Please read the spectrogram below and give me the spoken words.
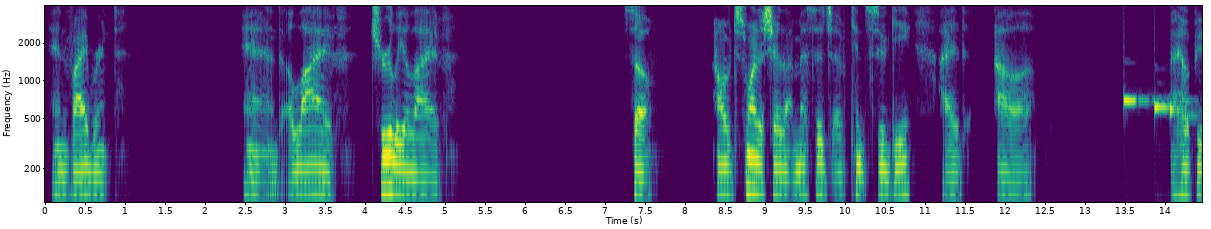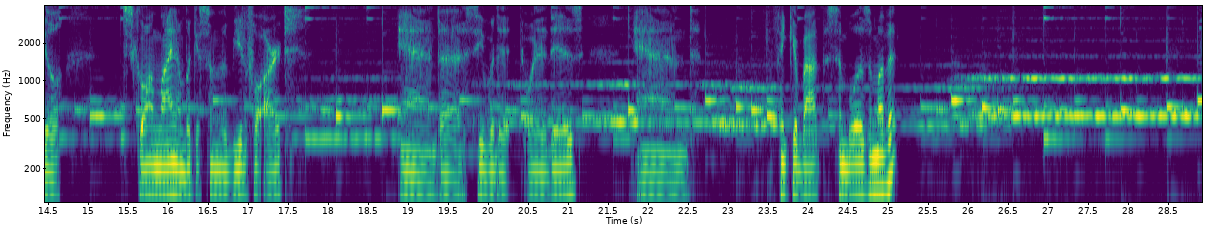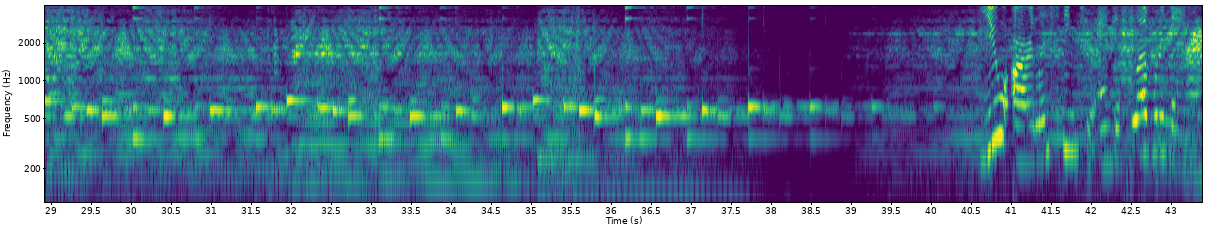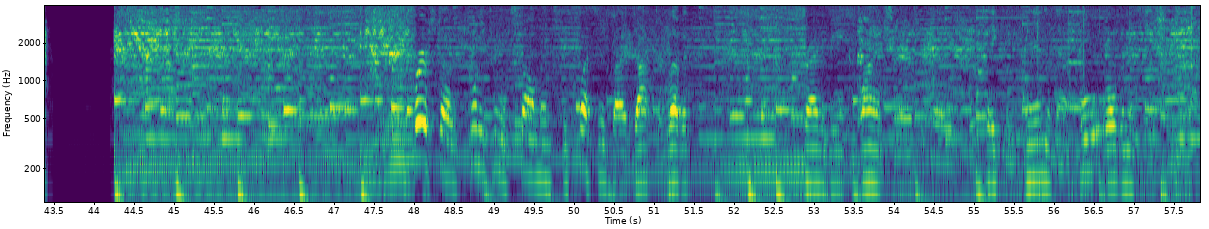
and vibrant and alive, truly alive. So, I just wanted to share that message of kintsugi. I'd, uh, I hope you'll just go online and look at some of the beautiful art and uh, see what it what it is, and think about the symbolism of it. You are listening to And If Love Remains. First of 23 installments requested by Dr. Levitt. We're trying to be in compliance here because we're taking him and that whole organization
